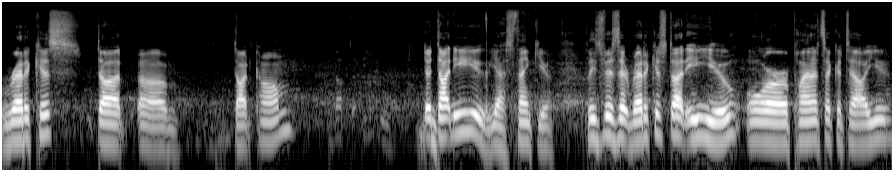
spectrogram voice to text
rheticus.com. Um, .eu, yes, thank you. Please visit rheticus.eu or Planets I Could Tell You.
